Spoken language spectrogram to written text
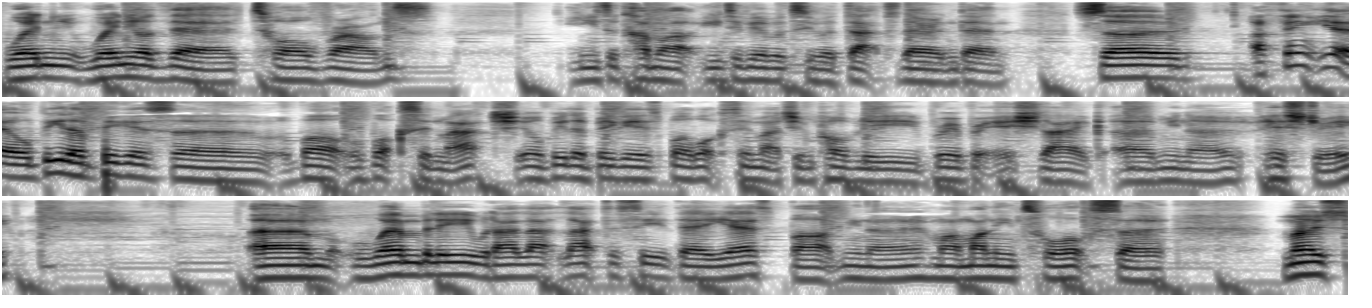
When when you're there 12 rounds, you need to come out, you need to be able to adapt there and then. So I think yeah, it'll be the biggest uh, boxing match. It'll be the biggest boxing match in probably British like um, you know history. Um, Wembley, would I like, to see it there? Yes, but you know my money talks. So most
